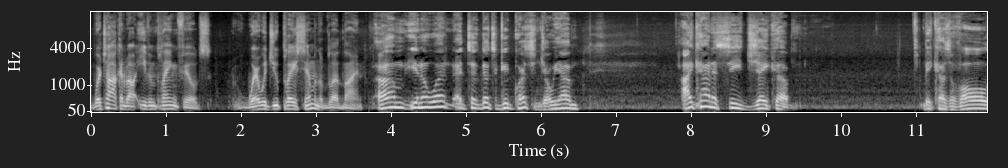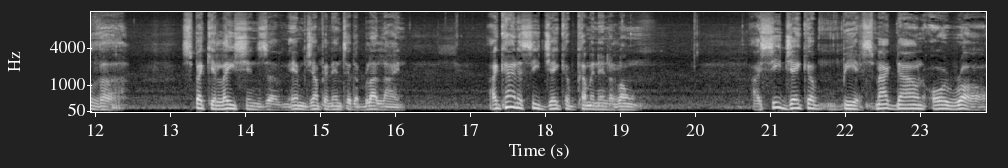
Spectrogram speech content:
We're talking about even playing fields. Where would you place him in the bloodline? Um, you know what? That's a, that's a good question, Joey. Um, I kind of see Jacob because of all the speculations of him jumping into the bloodline. I kind of see Jacob coming in alone. I see Jacob, be it SmackDown or Raw,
